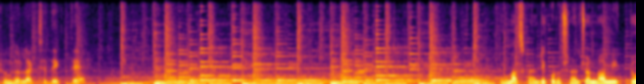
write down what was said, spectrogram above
সুন্দর লাগছে দেখতে। মাঝখানে ডেকোরেশনের জন্য আমি একটু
